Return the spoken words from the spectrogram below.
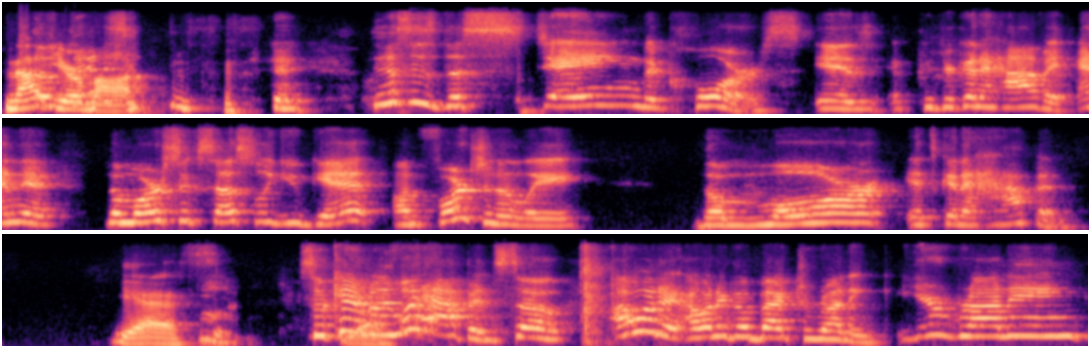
not so your this, mom. this is the staying the course is because you're going to have it. And then the more successful you get, unfortunately, the more it's going to happen. Yes. Hmm. So Kimberly, yes. what happened? So I want to I want to go back to running. You're running.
